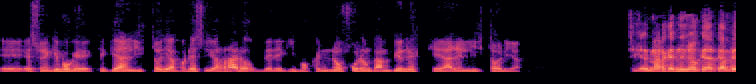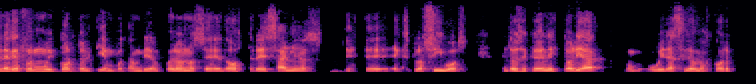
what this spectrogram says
Eh, es un equipo que, queda en la historia por eso, y es raro ver equipos que no fueron campeones quedar en la historia. Sí, el margen de no quedar campeones que fue muy corto el tiempo también, fueron, no sé, dos, tres años este, explosivos. Entonces quedó en la historia, hubiera sido mejor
